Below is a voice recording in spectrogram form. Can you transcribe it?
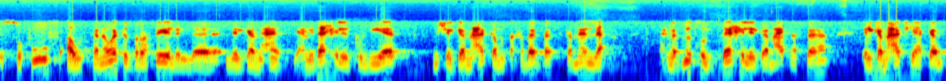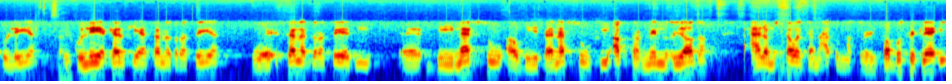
الصفوف أو السنوات الدراسية للجامعات. يعني داخل الكليات مش الجامعات كمنتخبات بس كمان لأ. إحنا بندخل داخل الجامعات نفسها الجامعات فيها كام كلية؟ صحيح. الكلية كان فيها سنة دراسية والسنة الدراسية دي بيمارسوا أو بيتنافسوا في أكثر من رياضة على مستوى الجامعات المصرية. فبص تلاقي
